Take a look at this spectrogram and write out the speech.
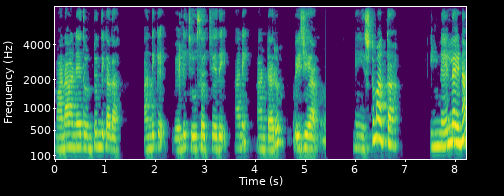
మన అనేది ఉంటుంది కదా అందుకే వెళ్ళి చూసొచ్చేది అని అంటారు విజయ. నీ ఇష్టం అక్క? ఇన్నేళ్ళైనా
